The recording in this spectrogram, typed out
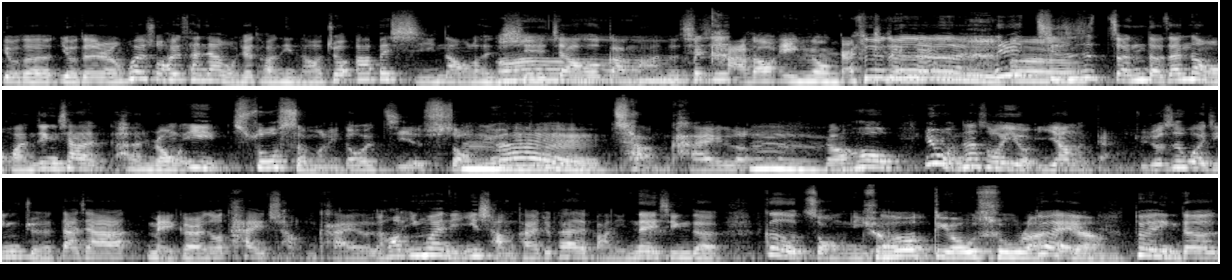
有的有的人会说，会参加某些团体，然后就啊被洗脑了，很邪教或干嘛的，其实被卡到阴那种感觉，对对对对，因为其实是真的，在那种环境下，很容易说什么你都会接受，嗯、因为你会敞开了，嗯，然后。因为我那时候也有一样的感觉，就是我已经觉得大家每个人都太敞开了，然后因为你一敞开，就开始把你内心的各种你全部都丢出来，对对，你的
